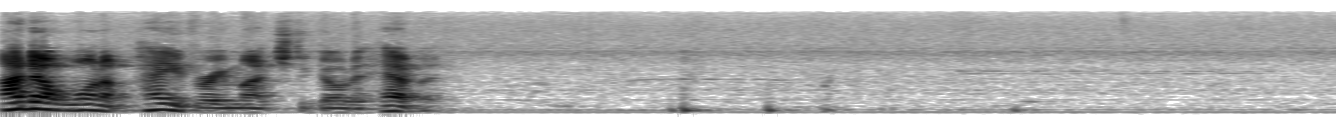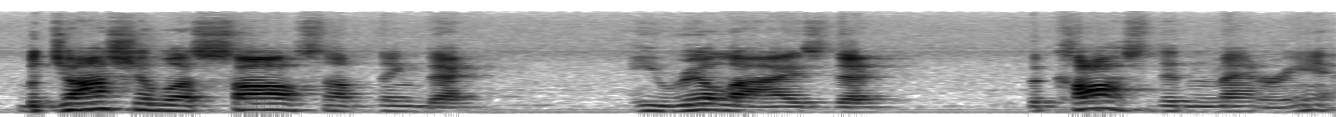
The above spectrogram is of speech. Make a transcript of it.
I don't want to pay very much to go to heaven. But Joshua saw something that he realized that the cost didn't matter in.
